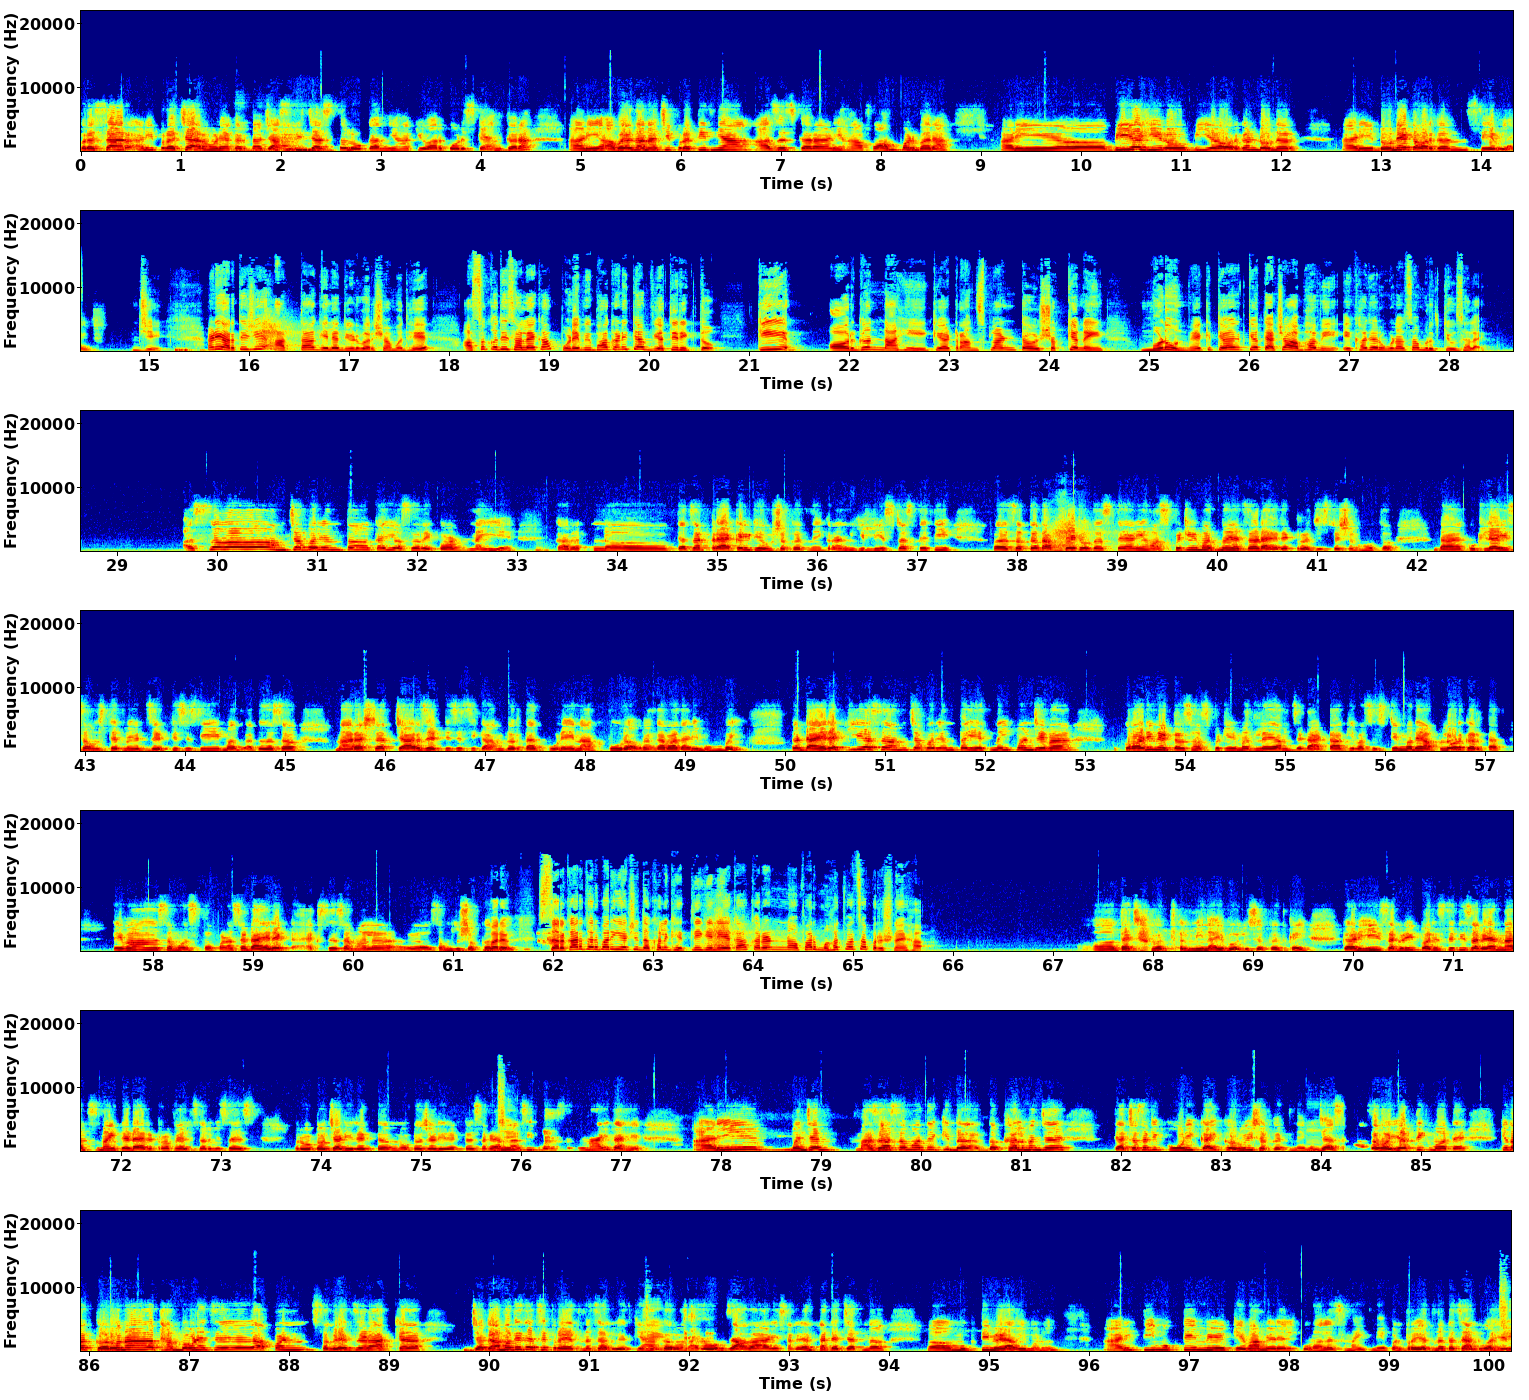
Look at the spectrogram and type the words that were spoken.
प्रसार आणि प्रचार होण्याकरता जास्तीत जास्त लोकांनी हा क्यू आर कोड स्कॅन करा आणि अवयदानाची प्रतिज्ञा आजच करा आणि हा फॉर्म पण भरा. आणि be a hero be a organ donor आणि डोनेट ऑर्गन सेव्ह लाईफ जी. आणि आरतीजी आता गेल्या दीड वर्षामध्ये असं कधी झालंय का? पुणे विभाग आणि त्या व्यतिरिक्त की ऑर्गन नाही किंवा ट्रान्सप्लांट शक्य नाही म्हणून म्हणजे किंवा त्याच्या अभावी एखाद्या रुग्णाचा मृत्यू झालाय. असं आमच्यापर्यंत काही असं रेकॉर्ड नाहीये. कारण त्याचा ट्रॅकही ठेवू शकत नाही. कारण ही लिस्ट असते ती सतत अपडेट होत असते आणि हॉस्पिटलमधनं याचं डायरेक्ट रजिस्ट्रेशन होतं. कुठल्याही संस्थेत म्हणजे झेडटीसीसी मग आता जसं महाराष्ट्रात चार झेडटीसीसी काम करतात पुणे नागपूर औरंगाबाद आणि मुंबई. तर डायरेक्टली असं आमच्यापर्यंत येत नाही. पण जेव्हा कोऑर्डिनेटर्स हॉस्पिटलमधले आमचे डाटा किंवा सिस्टीममध्ये अपलोड करतात तेव्हा समजतं. पण असं डायरेक्ट ऍक्सेस आम्हाला समजू शकत बरं. सरकार दरबारी याची दखल घेतली गेली आहे का? कारण फार महत्त्वाचा प्रश्न आहे हा. त्याच्याबद्दल मी नाही बोलू शकत काही. कारण ही सगळी परिस्थिती सगळ्यांनाच माहिती आहे. डायरेक्टर ऑफ हेल्थ सर्व्हिसेस रोटोच्या डिरेक्टर नोटोच्या डिरेक्टर सगळ्यांनाच ही परिस्थिती माहीत आहे. आणि म्हणजे माझं असं मत आहे की द- दखल म्हणजे त्याच्यासाठी कोणी काही करूही शकत नाही. म्हणजे असं माझं वैयक्तिक मत आहे की आता करोना थांबवण्याचे आपण सगळेच जण अख्ख्या जगामध्ये त्याचे प्रयत्न चालू आहेत की हा. करोना रोग जावा आणि सगळ्यांना त्याच्यातनं मुक्ती मिळावी म्हणून. आणि ती मुक्ती मिळ- केव्हा मिळेल कोणालाच माहीत नाही. पण प्रयत्न तर चालू आहेत.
